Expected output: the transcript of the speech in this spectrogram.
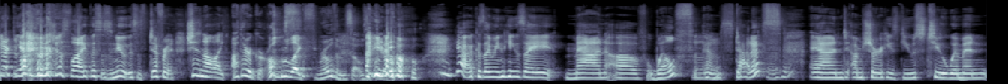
rejected yeah, by her. he's just like, this is new, this is different. She's not like other girls. Who like throw themselves at I you. know. Yeah, because I mean, he's a man of wealth Mhm. and status, Mhm. and I'm sure he's used to women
